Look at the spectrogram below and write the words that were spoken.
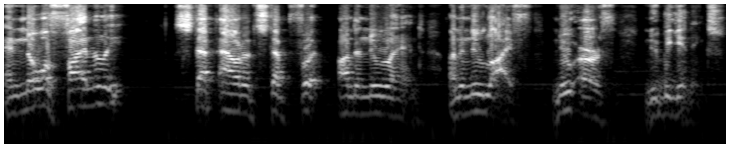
And Noah finally stepped out and stepped foot on the new land, on a new life, new earth, new beginnings.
